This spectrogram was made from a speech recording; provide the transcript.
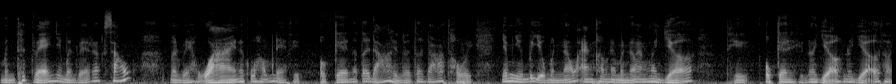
mình thích vẽ nhưng mình vẽ rất xấu, mình vẽ hoài nó cũng không đẹp thì ok, nó tới đó thì nó tới đó thôi. Giống như ví dụ mình nấu ăn, hôm nay mình nấu ăn nó dở thì ok thì nó dở nó dở thôi.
